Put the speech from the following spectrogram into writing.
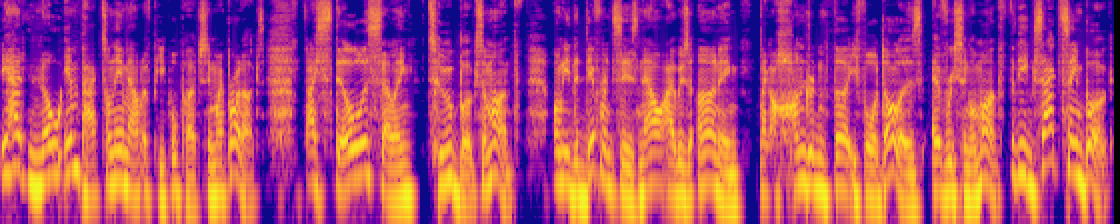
it had no impact on the amount of people purchasing my product. I still was selling two books a month. Only the difference is now I was earning like $134 every single month for the exact same book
